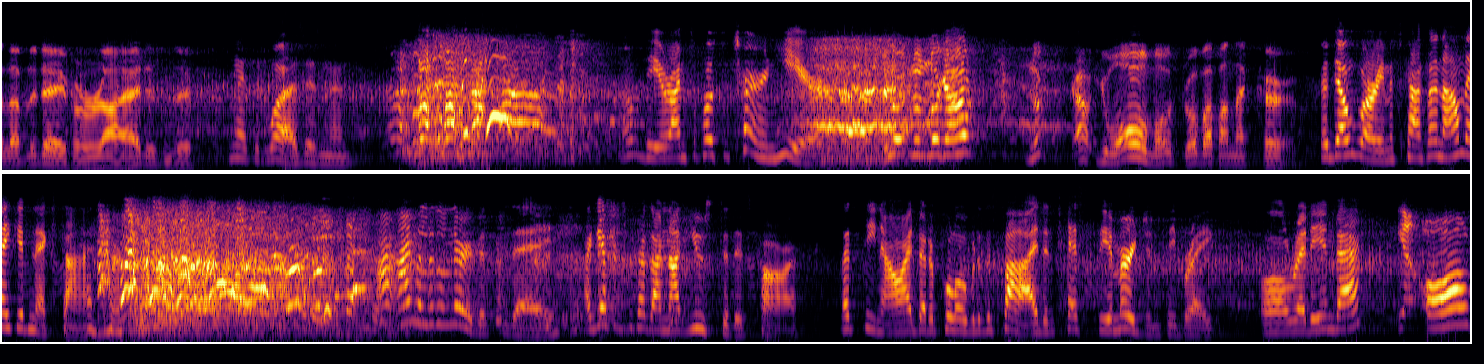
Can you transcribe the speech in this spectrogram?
a lovely day for a ride, isn't it? Yes, it was, isn't it? oh, dear, I'm supposed to turn here. Look, look, look out! Look out! You almost drove up on that curb. Uh, don't worry, Mr. Conklin. I'll make it next time. I- I'm a little nervous today. I guess it's because I'm not used to this car. Let's see now. I'd better pull over to the side and test the emergency brake. All ready and back? Yeah, all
